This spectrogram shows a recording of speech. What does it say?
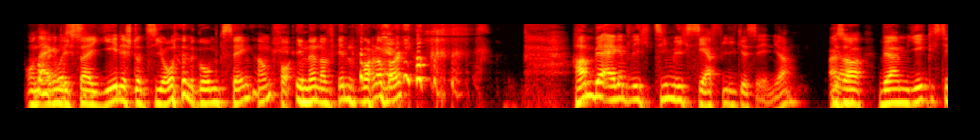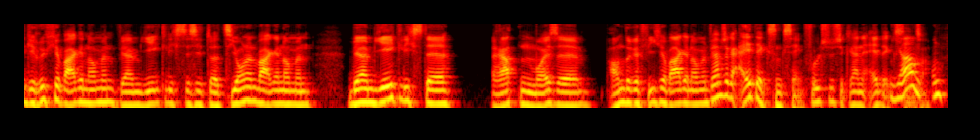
und Haben eigentlich so jede Station in Rom gesehen haben, von innen auf jeden Fall einmal, haben wir eigentlich ziemlich sehr viel gesehen, ja. Also Ja. wir haben jeglichste Gerüche wahrgenommen, wir haben jeglichste Situationen wahrgenommen, wir haben jeglichste Ratten, Mäuse, andere Viecher wahrgenommen. Wir haben sogar Eidechsen gesehen, voll süße kleine Eidechsen. Ja, und so. und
